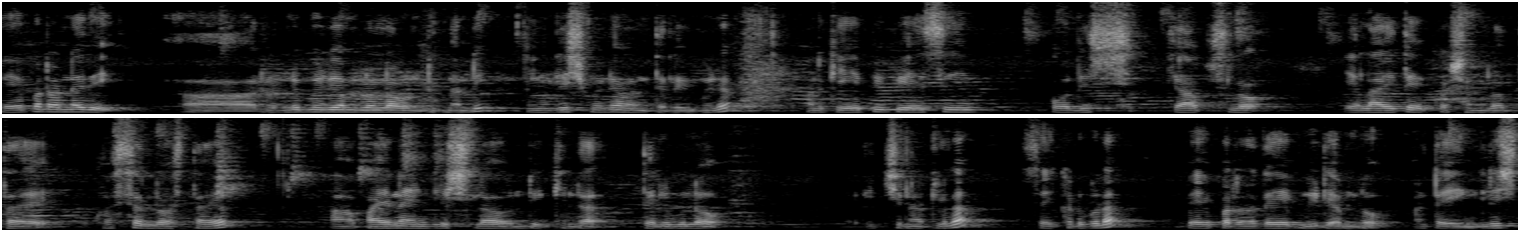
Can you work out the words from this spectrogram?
పేపర్ అనేది రెండు మీడియంలలో ఉంటుందండి. ఇంగ్లీష్ మీడియం అండ్ తెలుగు మీడియం. మనకి ఏపీపీఎస్సి పోలీస్ జాబ్స్లో ఎలా అయితే క్వశ్చన్లు వస్తాయో క్వశ్చన్లు వస్తాయో ఆ, పైన ఇంగ్లీష్లో ఉండి కింద తెలుగులో ఇచ్చినట్లుగా సో ఇక్కడ కూడా పేపర్ అదే మీడియంలో అంటే ఇంగ్లీష్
